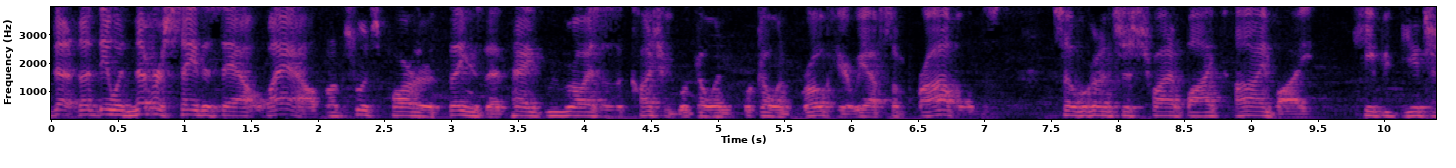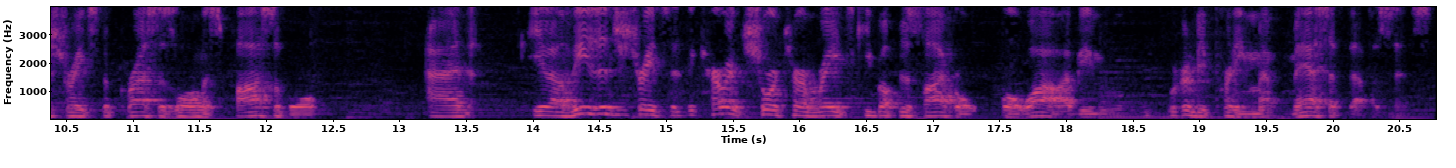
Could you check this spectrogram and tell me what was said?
that, that, they would never say this out loud, but I'm sure it's part of their thing. Is that hey, we realize as a country we're going we're going broke here. We have some problems, so we're going to just try to buy time by keeping the interest rates depressed as long as possible. And you know, these interest rates, the current short term rates keep up this high for, for a while, I mean, we're going to be pretty ma- massive deficits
